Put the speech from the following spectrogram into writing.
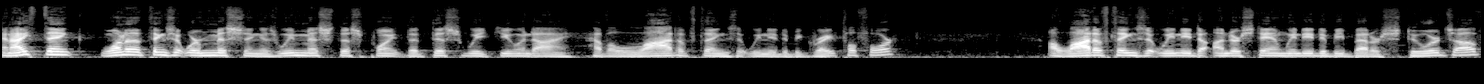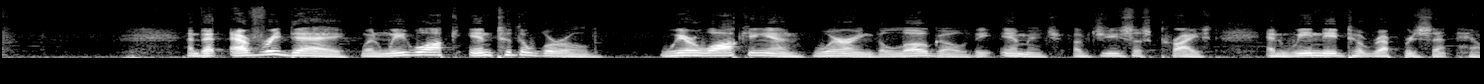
And I think one of the things that we're missing is we miss this point that this week you and I have a lot of things that we need to be grateful for, a lot of things that we need to understand we need to be better stewards of, and that every day when we walk into the world, we're walking in wearing the logo, the image of Jesus Christ, and we need to represent him.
